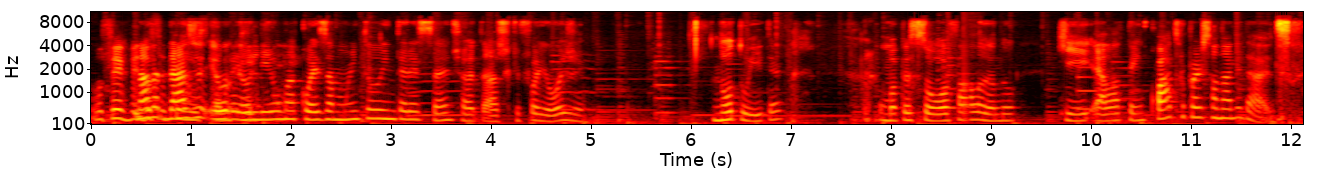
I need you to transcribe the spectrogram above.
Você vê, Na você verdade, eu, eu li uma coisa muito interessante, acho que foi hoje, no Twitter, uma pessoa falando que ela tem quatro personalidades.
